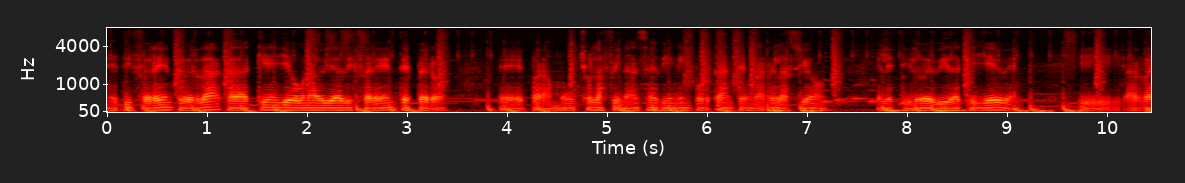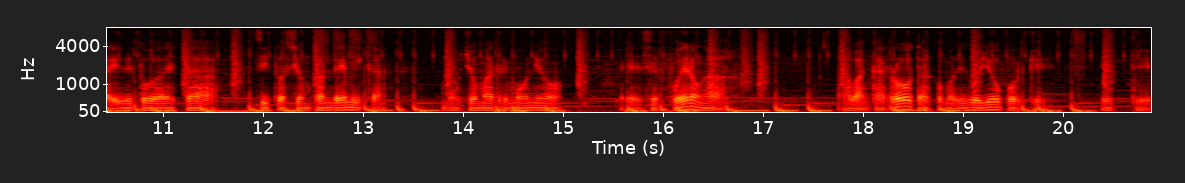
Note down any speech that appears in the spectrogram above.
es diferente, ¿verdad? Cada quien lleva una vida diferente, pero eh, para muchos la finanza es bien importante en una relación, el estilo de vida que lleven. Y a raíz de toda esta situación pandémica, muchos matrimonios eh, se fueron a, bancarrota, como digo yo, porque este,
